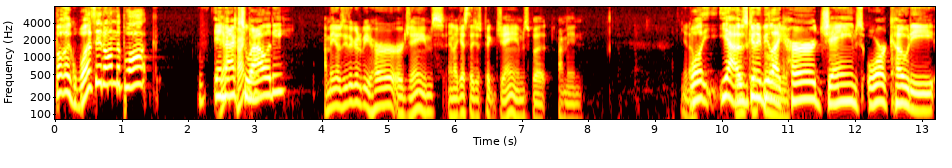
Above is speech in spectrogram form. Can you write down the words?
But like was it on the block in Yeah, actuality? I mean, it was either going to be her or James, and I guess they just picked James. But I mean, you know, Well, yeah, it was going to be like her, James, or Cody,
